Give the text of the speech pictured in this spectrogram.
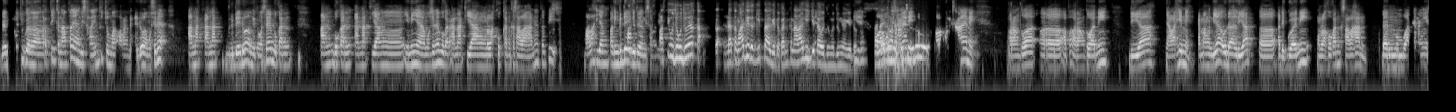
Dan gue juga nggak ngerti kenapa yang disalahin tuh cuma orang gede doang. Maksudnya anak-anak gede doang gitu. Maksudnya bukan an- bukan anak yang ininya. Maksudnya bukan anak yang melakukan kesalahannya, tapi malah yang paling gede Pas- gitu yang disalahin. pasti ujung-ujungnya ka- datang lagi ke kita gitu kan kena lagi kita ujung-ujungnya gitu Iya. Karena itu Walaupun anak misalnya nih, walaupun misalnya nih orang tua eh, apa orang tua nih dia nyalahin nih. Emang dia udah lihat eh, adik gue ini melakukan kesalahan dan Hmm. membuatnya nangis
